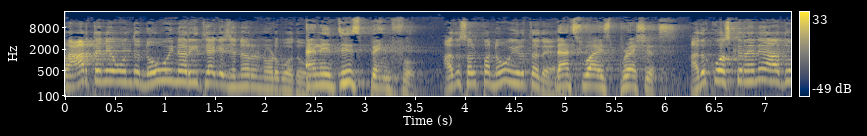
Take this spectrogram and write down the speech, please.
ಪ್ರಾರ್ಥನೆ ಒಂದು ನೋವಿನ ರೀತಿಯಾಗಿ ಜನರು ನೋಡಬಹುದು And it is painful. ಅದು ಸ್ವಲ್ಪ ನೋವು ಇರ್ತದೆ That's why it's precious. ಅದಕ್ಕೋಸ್ಕರನೇ ಅದು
